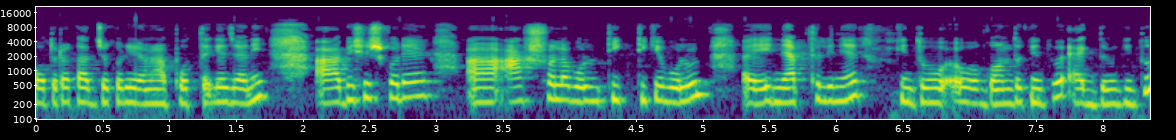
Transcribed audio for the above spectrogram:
কতটা কার্যকরী আমরা প্রত্যেকে জানি। আর বিশেষ করে আরশোলা বলুন, টিকটিকে বলুন, এই ন্যাপথলিনের কিন্তু গন্ধ কিন্তু একদমই কিন্তু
